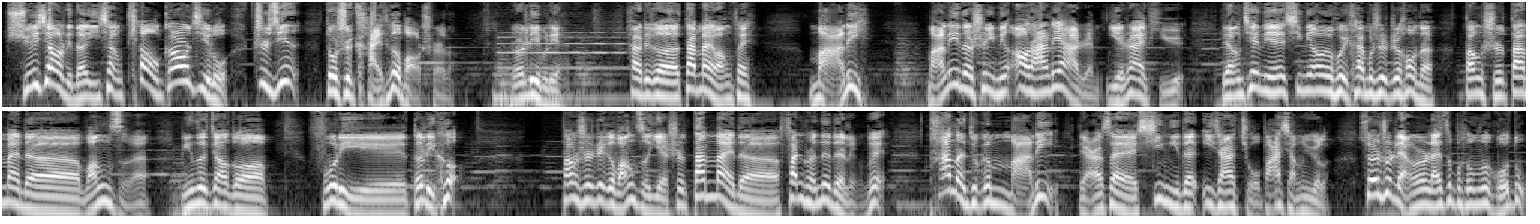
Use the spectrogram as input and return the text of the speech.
学校里的一项跳高记录，至今都是凯特保持的。你说厉不厉害？还有这个丹麦王妃玛丽，玛丽呢是一名澳大利亚人，也热爱体育。两千年悉尼奥运会开幕式之后呢，当时丹麦的王子名字叫做弗里德里克，当时这个王子也是丹麦的帆船队的领队。他呢就跟玛丽俩人在悉尼的一家酒吧相遇了。虽然说两个人来自不同的国度，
